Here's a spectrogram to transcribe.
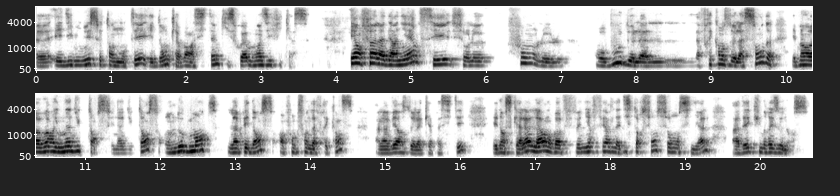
euh, et diminuer ce temps de montée et donc avoir un système qui soit moins efficace. Et enfin, la dernière, c'est sur le fond, le, au bout de la, la, fréquence de la sonde, eh ben, on va avoir une inductance. Une inductance, on augmente l'impédance en fonction de la fréquence à l'inverse de la capacité. Et dans ce cas-là, là, on va venir faire de la distorsion sur mon signal avec une résonance.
